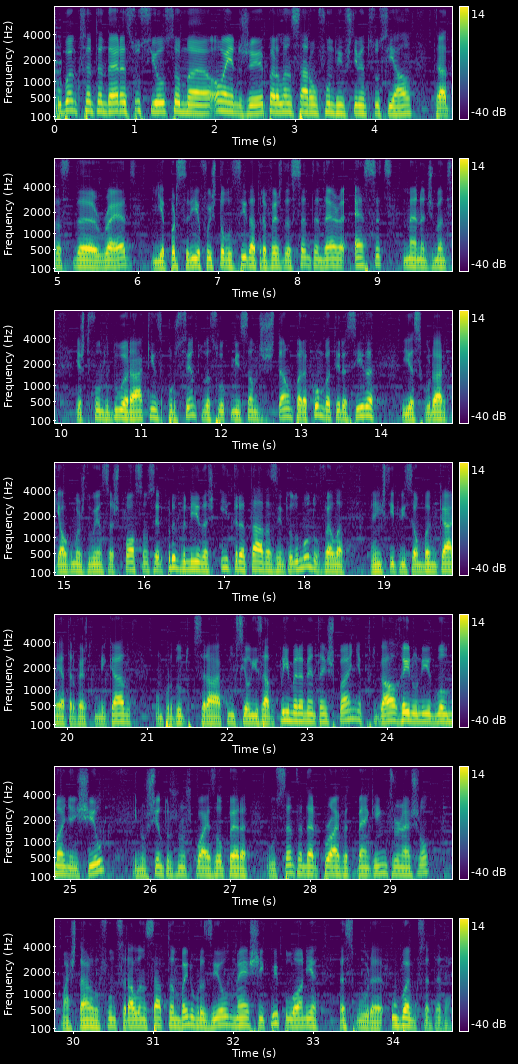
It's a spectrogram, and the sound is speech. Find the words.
O Banco Santander associou-se a uma ONG para lançar um fundo de investimento social. Trata-se da RED e a parceria foi estabelecida através da Santander Asset Management. Este fundo doará 15% da sua comissão de gestão para combater a SIDA e assegurar que algumas doenças possam ser prevenidas e tratadas em todo o mundo, revela a instituição bancária através de comunicado. Um produto que será comercializado primeiramente em Espanha, Portugal, Reino Unido, Alemanha e Chile e nos centros nos quais opera o Santander Private Banking International. Mais tarde, o fundo será lançado também no Brasil, México e Polónia, assegura o Banco Santander.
